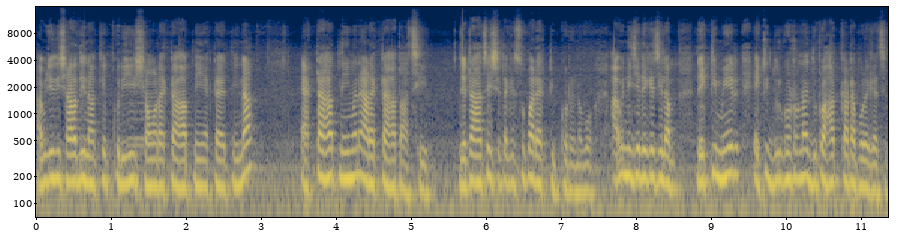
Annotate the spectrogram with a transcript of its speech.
আমি যদি সারাদিন আক্ষেপ করি, ইস, আমার একটা হাত নেই, একটা হাত নেই। না, একটা হাত নেই মানে আর একটা হাত আছে। যেটা আছে সেটাকে সুপার অ্যাক্টিভ করে নেব। আমি নিজে দেখেছিলাম যে একটি মেয়ের একটি দুর্ঘটনায় দুটো হাত কাটা পড়ে গেছে।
